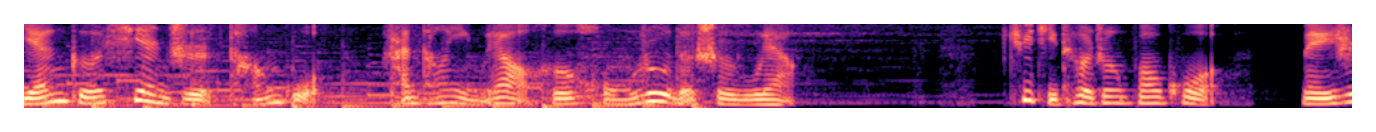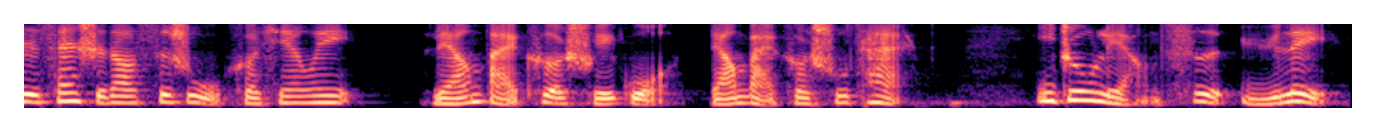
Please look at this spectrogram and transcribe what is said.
严格限制糖果、含糖饮料和红肉的摄入量。具体特征包括：每日三十到四十五克纤维，两百克水果，两百克蔬菜，一周两次鱼类，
